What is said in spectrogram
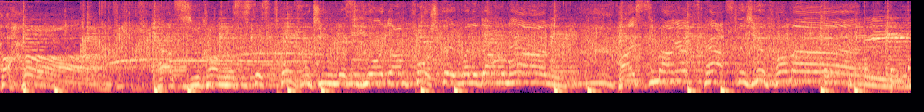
Haha! Herzlich willkommen, das ist das Tofu-Team, das sich heute Abend vorstellt, meine Damen und Herren. Heißt sie mal ganz herzlich willkommen!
